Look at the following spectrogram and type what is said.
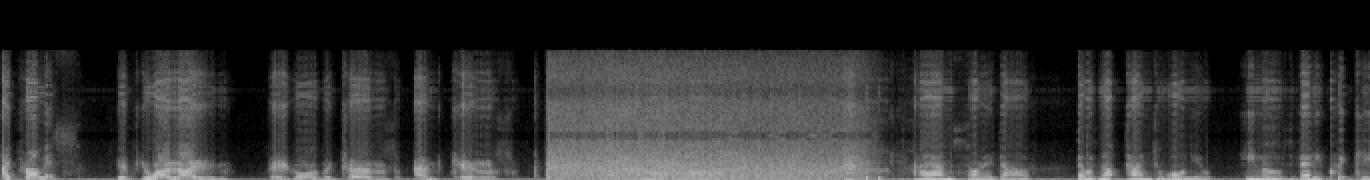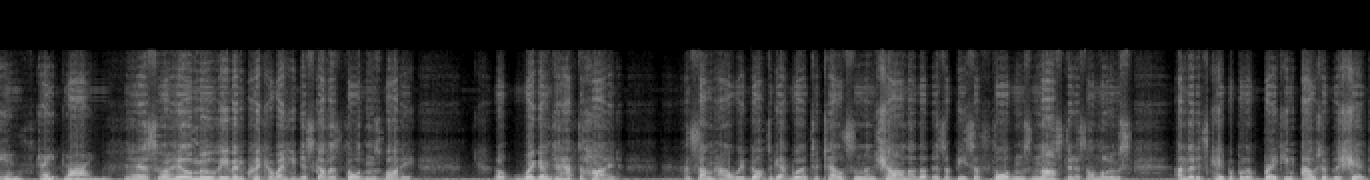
I promise. If you are lying, Fagor returns and kills. I am sorry, Darv. There was not time to warn you. He moves very quickly in straight lines. Yes, well, he'll move even quicker when he discovers Thornton's body. Uh, we're going to have to hide. And somehow we've got to get word to Telson and Shana that there's a piece of Thornton's nastiness on the loose, and that it's capable of breaking out of the ship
